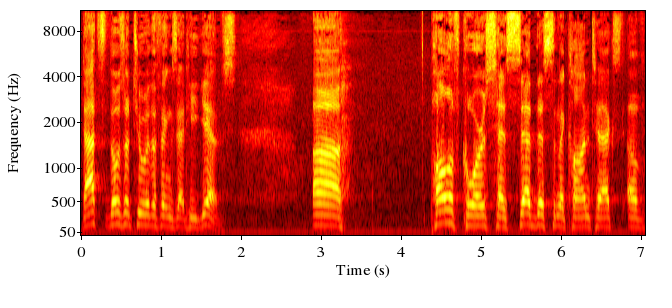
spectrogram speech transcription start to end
That's, those are two of the things that he gives. Uh, Paul, of course, has said this in the context of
